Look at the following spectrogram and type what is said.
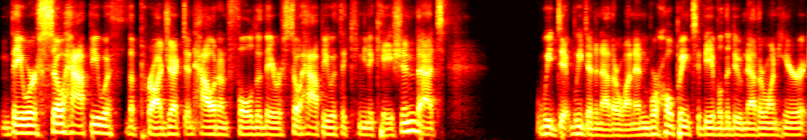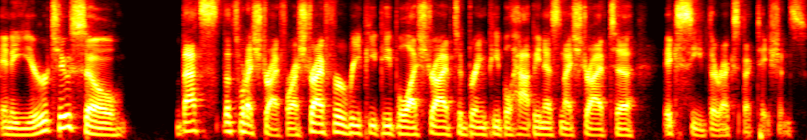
they were so happy with the project and how it unfolded. They were so happy with the communication that we did we did another one, and we're hoping to be able to do another one here in a year or two. So that's that's what I strive for. I strive for repeat people. I strive to bring people happiness, and I strive to exceed their expectations.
